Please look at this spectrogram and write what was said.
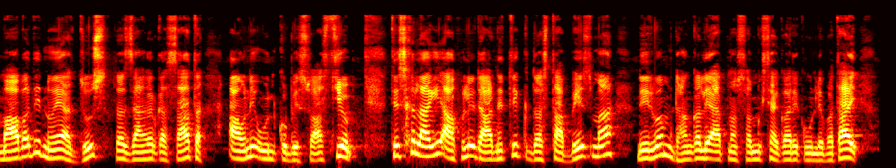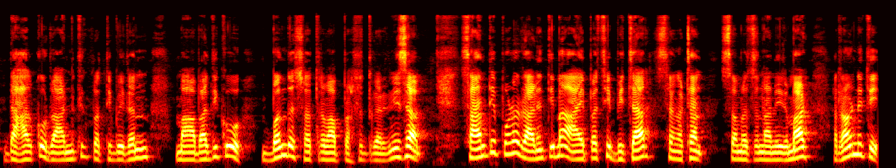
माओवादी नयाँ जुस र जाँगरका साथ आउने उनको विश्वास थियो। त्यसका लागि आफूले राजनीतिक दस्तावेजमा निर्मम ढङ्गले आत्मसमीक्षा गरेको उनले बताए दाहालको राजनीतिक प्रतिवेदन माओवादीको बन्द सत्रमा प्रस्तुत गरिनेछ। शान्तिपूर्ण राजनीतिमा आएपछि विचार सङ्गठन संरचना निर्माण रणनीति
